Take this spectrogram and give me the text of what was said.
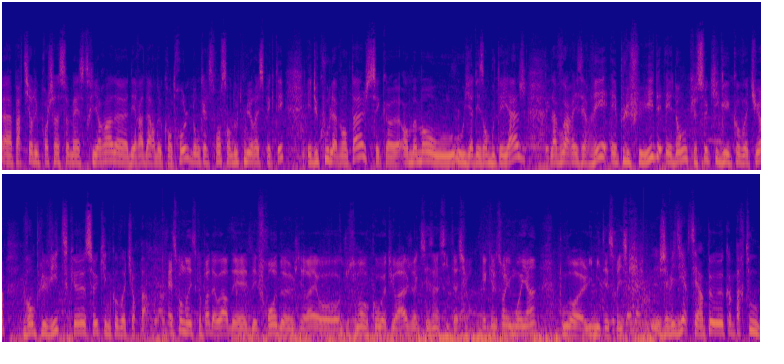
À partir du prochain semestre, il y aura euh, des radars de contrôle, donc elles seront sans doute mieux respectées. Et du coup, l'avantage, c'est qu'en moment où, où il y a des embouteillages, la voie réservée est plus fluide et donc ceux qui covoiturent vont plus vite que ceux qui ne covoiturent pas. Est-ce qu'on ne risque pas d'avoir des, des, fraudes, je dirais, au, justement au covoiturage avec ces incitations? Quels sont les moyens pour euh, limiter ce risque? Je vais dire, c'est un peu comme partout.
